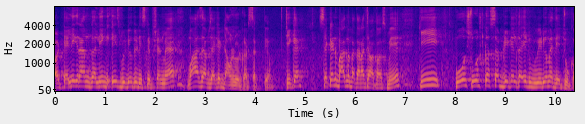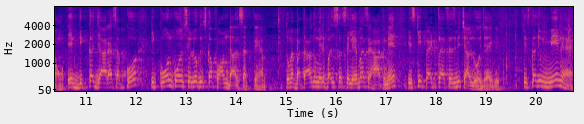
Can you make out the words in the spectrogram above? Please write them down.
और टेलीग्राम का लिंक इस वीडियो के डिस्क्रिप्शन में है। वहाँ से आप जाके डाउनलोड कर सकते हो। ठीक है? सेकेंड बात मैं बताना चाहता हूँ इसमें कि पोस्ट वोस्ट का सब डिटेल का एक वीडियो में दे चुका हूँ। एक दिक्कत जा रहा है सबको कि कौन कौन से लोग इसका फॉर्म डाल सकते हैं। तो मैं बता दूँ, मेरे पास इसका सिलेबस है हाथ में, इसकी पेड क्लासेस भी चालू हो जाएगी। इसका जो मेन है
